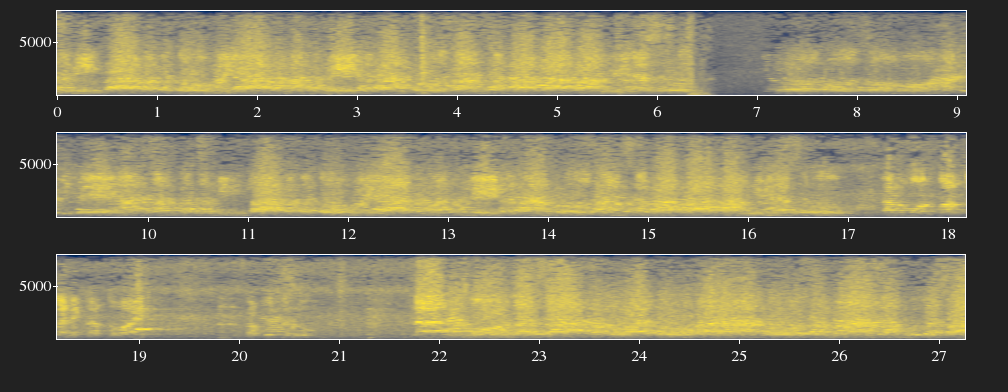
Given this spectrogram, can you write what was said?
สมิงวาปะโตมยาธรรมะเทตาโตสังสปามิยสุโยโกโสโมหะติเตนะสัมปสมิงวาปะโตมยาธรรมะเทตาโตสังสปามิยสุตั้งละมนพร้อมกันนะครับถวายพระพุทธรูปนะโมตัสสะภะคะวะโตอะระหะโตสัมมาสัมพุทธัสสะ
